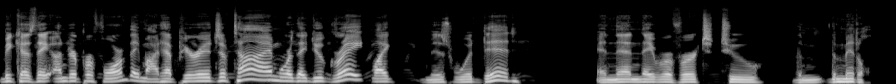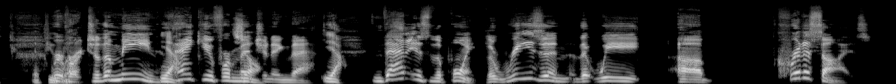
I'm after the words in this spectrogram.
because they underperform. They might have periods of time where they do great, like Ms. Wood did, and then they revert to the, the middle, if you revert will. to the mean. Yeah. Thank you for So, mentioning that. yeah. That is the point. The reason that we uh, criticize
